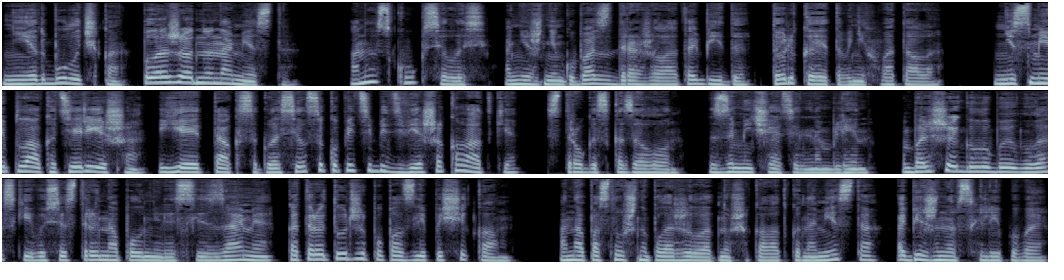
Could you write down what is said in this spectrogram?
«Нет, булочка, положи одну на место». Она скуксилась, а нижняя губа задрожала от обиды. Только этого не хватало. «Не смей плакать, Ириша. Я и так согласился купить тебе две шоколадки», — строго сказал он. Замечательно, блин. Большие голубые глазки его сестры наполнились слезами, которые тут же поползли по щекам. Она послушно положила одну шоколадку на место, обиженно всхлипывая,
